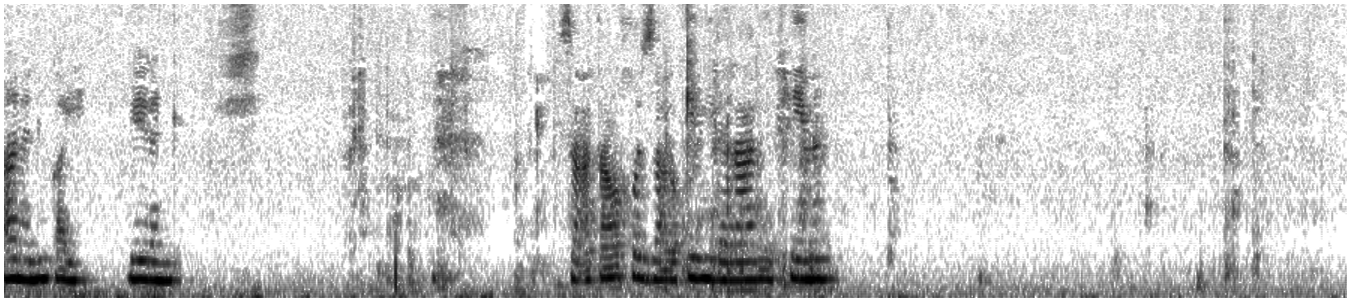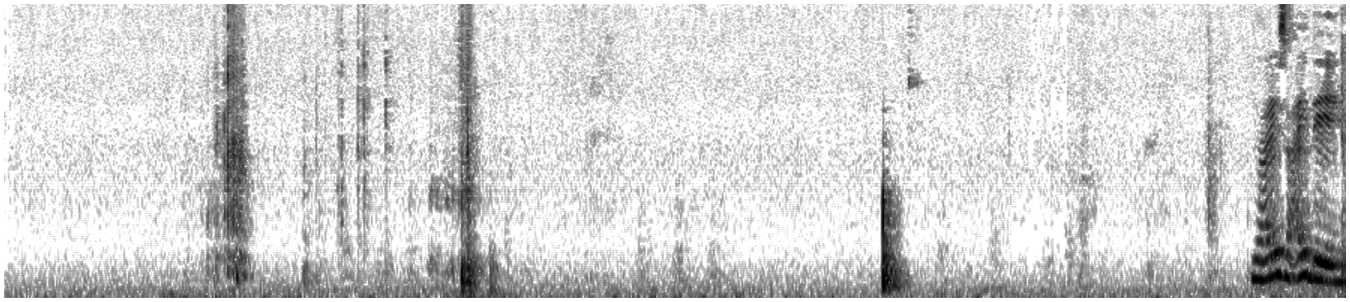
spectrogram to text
أنا نقي بيرنج ساعة أخذ زاروكي دلال الخيمة جایز عیده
